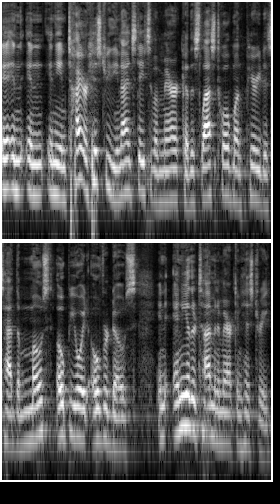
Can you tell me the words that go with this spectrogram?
In, in, in the entire history of the United States of America, this last 12 month period has had the most opioid overdose in any other time in American history.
